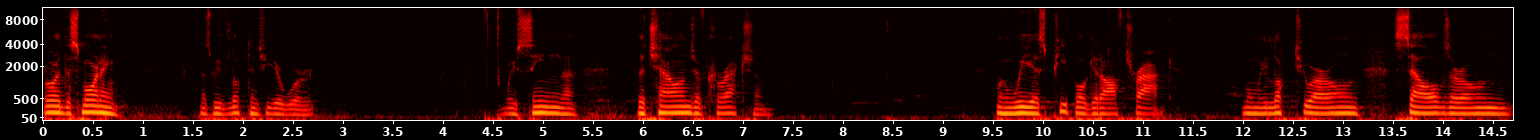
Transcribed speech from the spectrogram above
Lord, this morning, as we've looked into your word, we've seen the, the challenge of correction. When we as people get off track, when we look to our own selves, our own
